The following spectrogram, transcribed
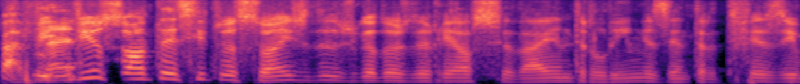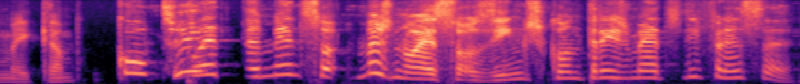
Pá, vi- Não é? Viu-se ontem situações de jogadores da Real Sociedade entre linhas, entre a defesa e o meio campo, completamente só. Mas não é sozinhos com 3 metros de diferença.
